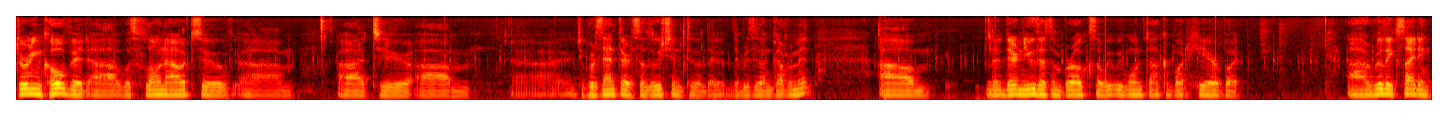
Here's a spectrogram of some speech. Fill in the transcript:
during COVID uh, was flown out to um, uh, to um, to present their solution to the, the Brazilian government. Um, the, their news hasn't broke, so we, we won't talk about here, but really exciting.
